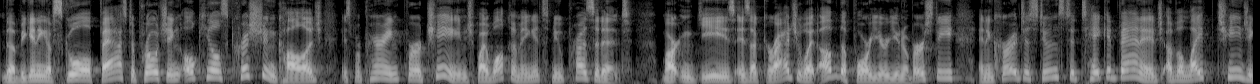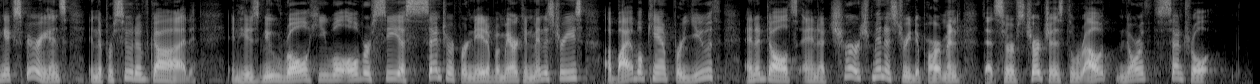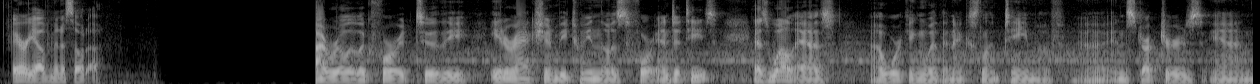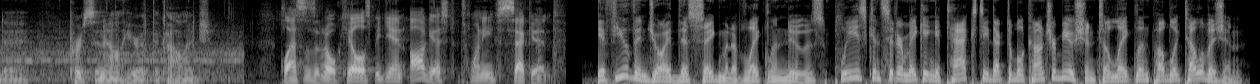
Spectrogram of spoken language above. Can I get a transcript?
The beginning of school fast approaching, Oak Hills Christian College is preparing for a change by welcoming its new president. Martin Gies is a graduate of the four-year university and encourages students to take advantage of the life-changing experience in the pursuit of God. In his new role, he will oversee a Center for Native American Ministries, a Bible camp for youth and adults, and a church ministry department that serves churches throughout north central area of Minnesota. I really look forward to the interaction between those four entities, as well as uh, working with an excellent team of uh, instructors and uh, personnel here at the college. Classes at Oak Hills begin August 22nd. If you've enjoyed this segment of Lakeland News, please consider making a tax-deductible contribution to Lakeland Public Television.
